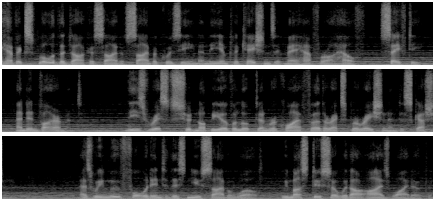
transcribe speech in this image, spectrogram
have explored the darker side of cyber cuisine and the implications it may have for our health, safety, and environment. These risks should not be overlooked and require further exploration and discussion. As we move forward into this new cyber world, we must do so with our eyes wide open.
